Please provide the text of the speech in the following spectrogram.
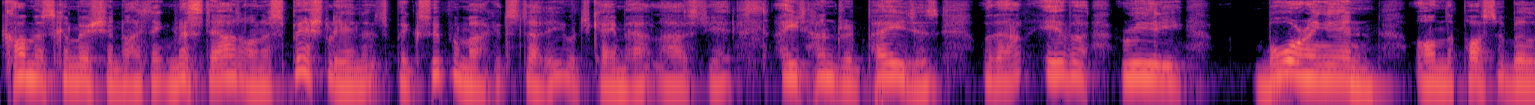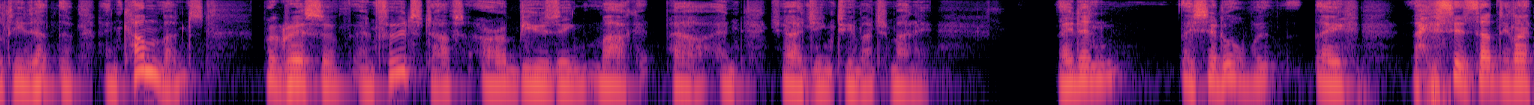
Commerce Commission, I think, missed out on, especially in its big supermarket study, which came out last year, 800 pages, without ever really boring in on the possibility that the incumbents, progressive and foodstuffs, are abusing market power and charging too much money. They didn't. They said, "Oh, they." They said something like,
